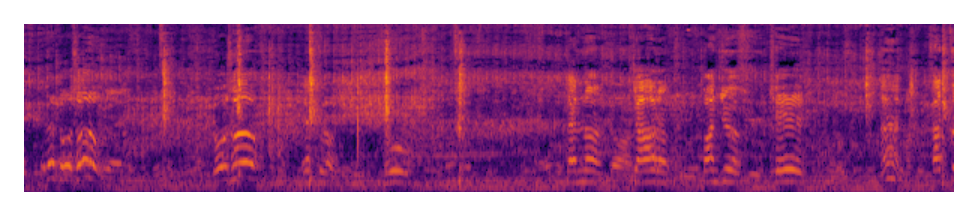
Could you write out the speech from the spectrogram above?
ਇਹਦਾ 200 200 ਇੱਕ, ਦੋ। ਤਿੰਨ, ਚਾਰ, ਪੰਜ 6 ਹੈ? 7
